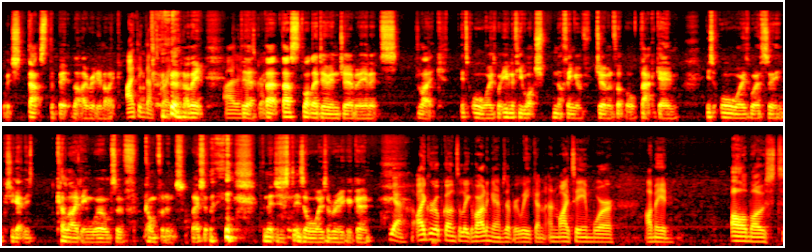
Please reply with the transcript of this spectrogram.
which that's the bit that I really like. I think that's great. I think I think yeah, that's great. that that's what they do in Germany, and it's like it's always even if you watch nothing of German football, that game is always worth seeing because you get these colliding worlds of confidence, basically, and it just is always a really good game. Yeah, I grew up going to League of Ireland games every week, and, and my team were, I mean, almost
